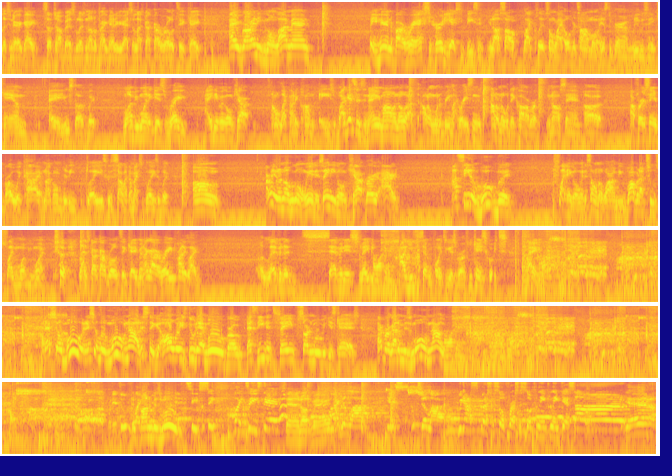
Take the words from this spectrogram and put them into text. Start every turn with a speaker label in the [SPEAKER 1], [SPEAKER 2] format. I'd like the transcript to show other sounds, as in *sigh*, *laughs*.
[SPEAKER 1] Legendary guy. So our best legend on the back net of your ass. Let's got car roll TK. Hey, bro, I ain't even gonna lie, man. Been hearing about Ray. I actually heard he actually decent. You know, I saw like clips on like overtime on Instagram. We was in Cam AAU stuff, but one v one against Ray, I ain't even gonna care. I don't like how they call him Asian. But I guess his name, I don't know. I, I don't want to bring like racing. I don't know what they call bro. You know what I'm saying? Uh, I first seen bro with Kai. I'm not gonna really blaze because it sounds like I'm actually glazing, but um, I really don't know who gonna win this. Ain't he gonna cap, bro? I I seen him hoop, but Flight ain't gonna win this. I don't know why I'm. Why would I choose Flight in one v one? Let's go, Cop Roll 10K, man. I got a Ray probably like eleven to seven ish, maybe. I'll give you seven points against bro. If you can't score, *laughs* hey. That's your move. That's your little move now. This nigga always do that move, bro. That's he did the same starting move gets Cash. That bro got him his move now.
[SPEAKER 2] What it do?
[SPEAKER 1] To find him his move.
[SPEAKER 2] TC. Fight T stand.
[SPEAKER 1] Stand up, man.
[SPEAKER 2] Why you lie? It's July. We got a special so fresh and so clean, clean, guest. Yeah.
